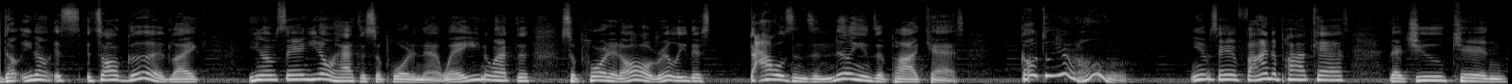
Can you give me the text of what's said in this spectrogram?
Don't you know it's it's all good. Like you know what I'm saying? You don't have to support in that way. You don't have to support at all, really. There's thousands and millions of podcasts. Go do your own. You know what I'm saying? Find a podcast that you can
